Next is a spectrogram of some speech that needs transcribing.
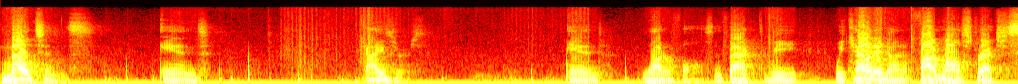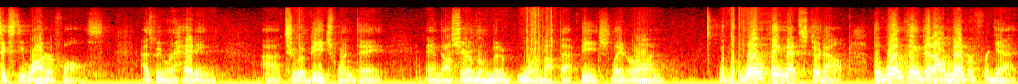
mountains and geysers and waterfalls. In fact, we, we counted on a five mile stretch 60 waterfalls as we were heading uh, to a beach one day. And I'll share a little bit more about that beach later on. But the one thing that stood out, the one thing that I'll never forget,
